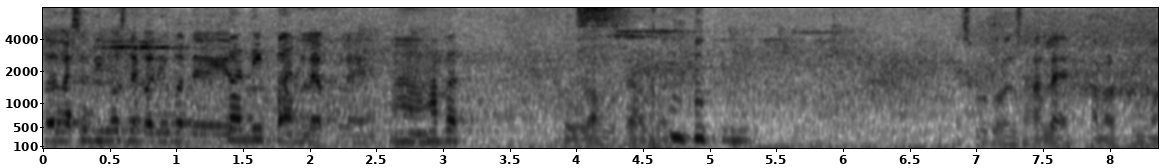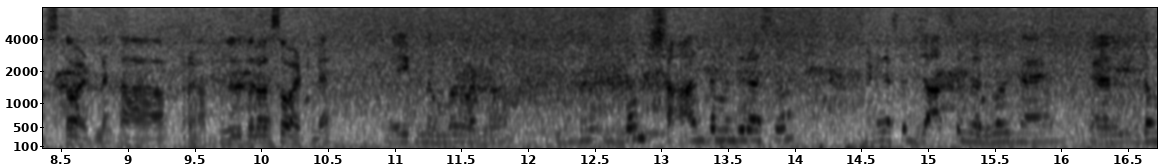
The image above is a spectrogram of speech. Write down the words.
तर असं दिवस नाही कधी पण ते कधी पण. आपले आपले हां हा बघ केवढा मोठा आहे आपण एक्सप्लोर करून झालं आहे आम्हाला खूप मस्त वाटलं का आपल्याला तुला कसं वाटलं एक नंबर वाटला एकदम एकदम शांत मंदिर असं. आणि असं जास्त गजबज नाही. एकदम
